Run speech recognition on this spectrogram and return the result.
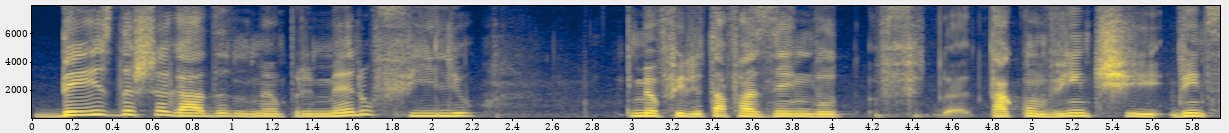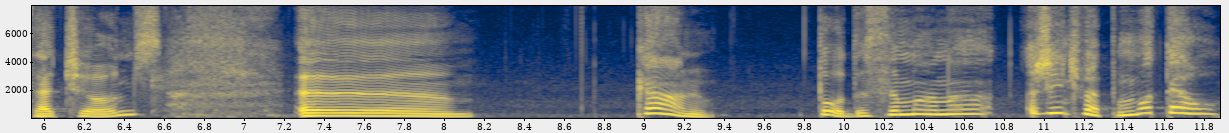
desde a chegada do meu primeiro filho, que meu filho está fazendo, está com 20, 27 anos, ah, cara, toda semana a gente vai para um motel.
